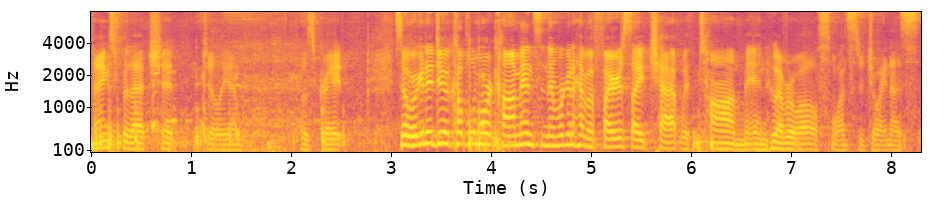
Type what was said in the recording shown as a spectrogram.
Thanks for that shit, Jillian. That was great. So we're going to do a couple more comments, and then we're going to have a fireside chat with Tom and whoever else wants to join us.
